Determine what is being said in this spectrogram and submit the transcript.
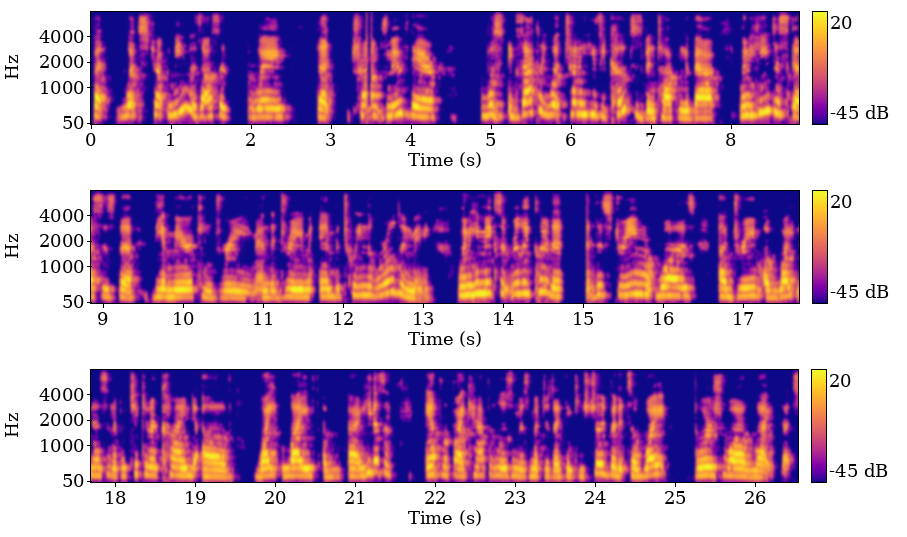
But what struck me was also the way that Trump's move there was exactly what Ta-Nehisi Coates has been talking about when he discusses the the American dream and the dream in between the world and me. When he makes it really clear that this dream was a dream of whiteness and a particular kind of white life. Uh, he doesn't amplify capitalism as much as I think he should, but it's a white bourgeois life that's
